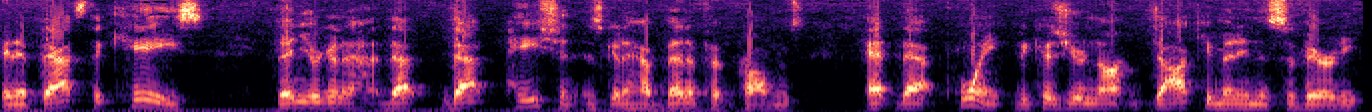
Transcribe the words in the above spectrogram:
and if that's the case, then you're going to that that patient is going to have benefit problems at that point because you're not documenting the severity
